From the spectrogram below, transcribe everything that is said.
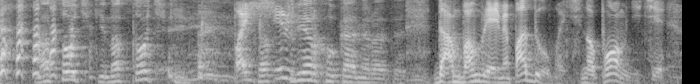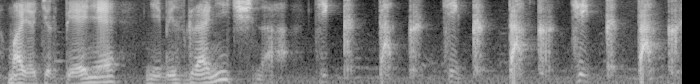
Носочки, носочки. Сейчас Посижу. сверху камера опять. Дам вам время подумать, но помните, мое терпение не безгранично. Тик-так, тик-так, тик-так,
